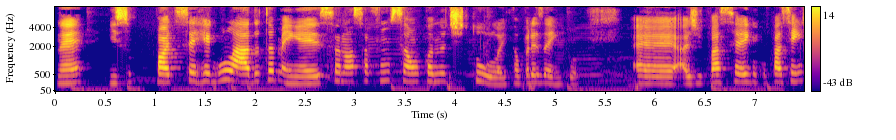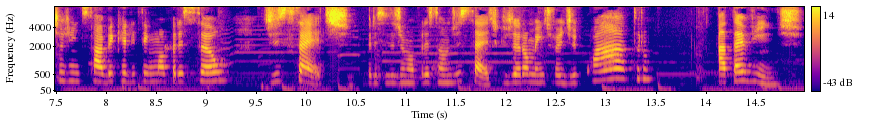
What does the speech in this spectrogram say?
né? Isso pode ser regulado também, é essa a nossa função quando titula. Então, por exemplo, é, a paciente, o paciente a gente sabe que ele tem uma pressão de 7, precisa de uma pressão de 7, que geralmente vai de 4 até 20.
